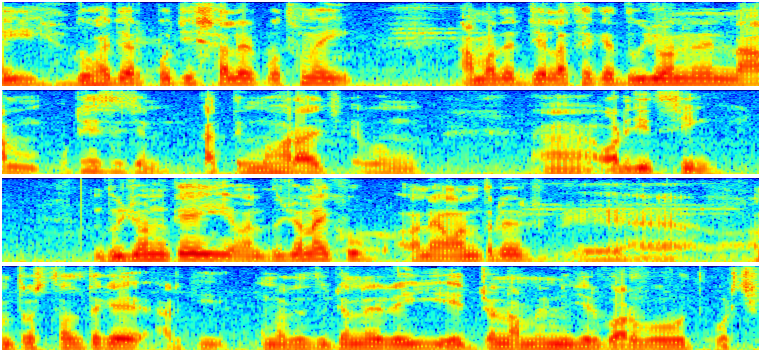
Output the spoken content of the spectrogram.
এই দু হাজার পঁচিশ সালের প্রথমেই আমাদের জেলা থেকে দুজনের নাম উঠে এসেছেন কার্তিক মহারাজ এবং অরিজিৎ সিং। দুজনকেই মানে দুজনাই খুব মানে অন্তরের অন্তরস্থল থেকে আর কি, ওনাদের দুজনের এই, এর জন্য আমরা নিজের গর্ববোধ করছি।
